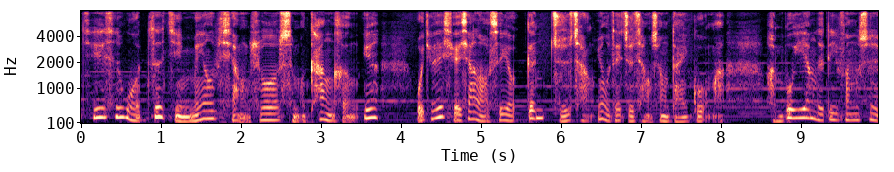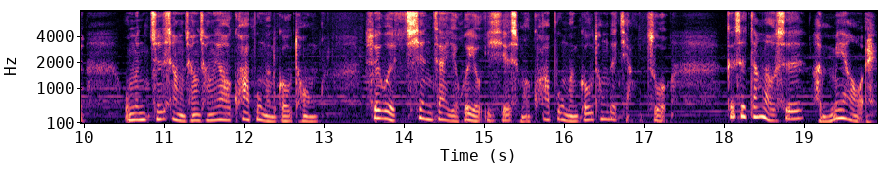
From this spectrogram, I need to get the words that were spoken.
其实我自己没有想说什么抗衡，因为我觉得学校老师有跟职场，因为我在职场上待过嘛，很不一样的地方是，我们职场常常要跨部门沟通，所以我现在也会有一些什么跨部门沟通的讲座。可是当老师很妙哎。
